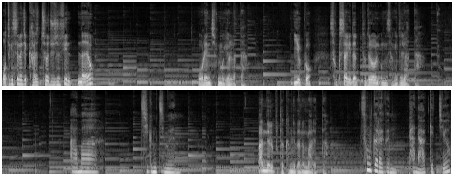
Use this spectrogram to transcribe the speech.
어떻게 쓰는지 가르쳐 주실 수 있나요? 오랜 침묵이 흘렀다. 이윽고 속삭이듯 부드러운 음성이 들려왔다. 아마 지금쯤은 안내를 부탁합니다는 말했다. 손가락은 다 나았겠지요?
